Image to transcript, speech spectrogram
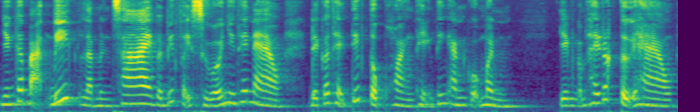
nhưng các bạn biết là mình sai và biết phải sửa như thế nào để có thể tiếp tục hoàn thiện tiếng Anh của mình. Chị cảm thấy rất tự hào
